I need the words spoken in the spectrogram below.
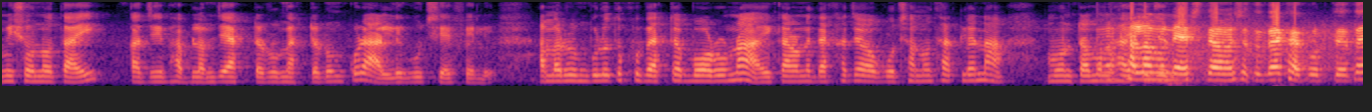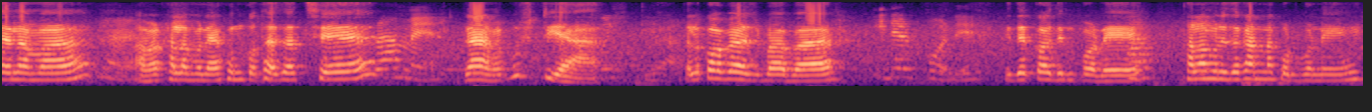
মিশনও তাই। কাজে ভাবলাম যে একটা রুম একটা রুম করে আর্লি গুছিয়ে ফেলি। আমার রুমগুলো তো খুব একটা বড় না এই কারণে দেখা যায় অগোছানো থাকলে না মনটা মনে হয় খালামণি আসছে আমার সাথে দেখা করতে তাই না মা? আমার খালামণি এখন কোথায় যাচ্ছে? গ্রামে। গ্রামে কুষ্টিয়া। তাহলে কবে আসবে আবার? ঈদের পরে। ঈদের কয়দিন পরে? খালামণি যে কান্না করব নি।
